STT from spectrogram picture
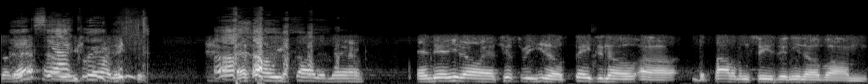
So that's exactly. how we started. that's how we started, man. And then you know, as history, you know, things, you know, uh, the following season, you know, um,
